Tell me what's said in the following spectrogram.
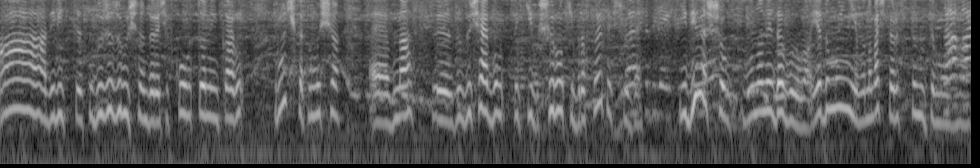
А, дивіться, це дуже зручно, до речі, в кого тоненька ручка, тому що е, в нас е, зазвичай такі широкі браслети всюди. Єдине, що воно не давило. Я думаю, ні, воно, бачите, розтягнути можна.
